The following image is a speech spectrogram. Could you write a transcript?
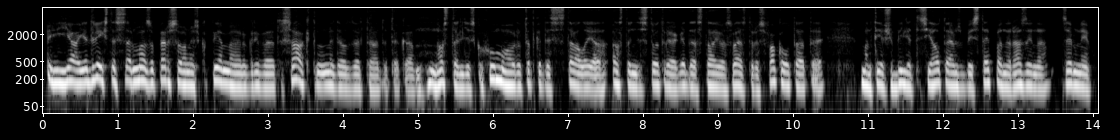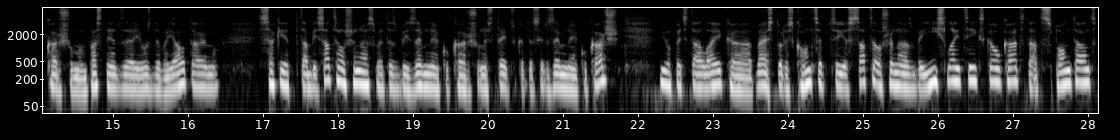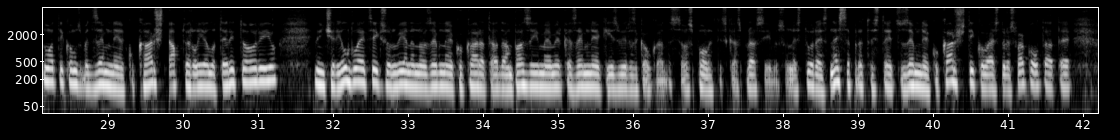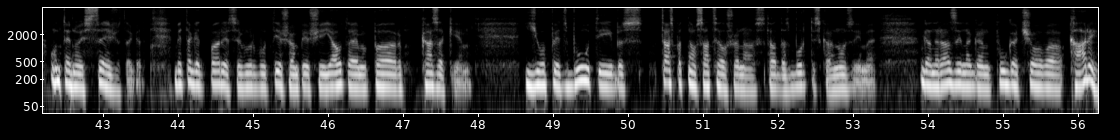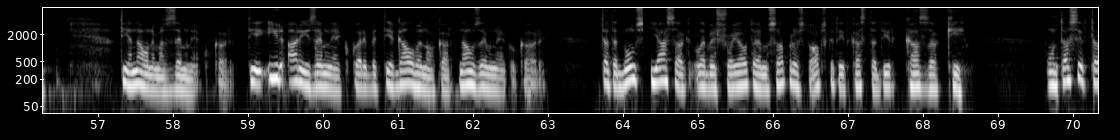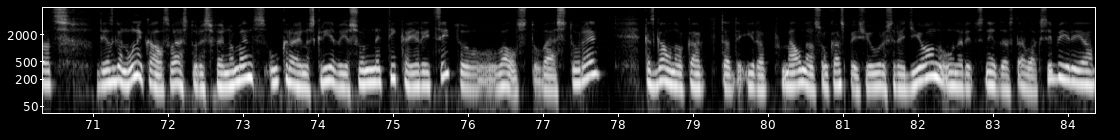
Jā, ja drīkst, es ar mazu personisku piemēru gribētu sākt nedaudz ar tādu tā kā, nostalģisku humoru. Tad, kad es tālajā 82. gadā stājos vēstures fakultātē, man tieši biļetes jautājums bija Stepana Razina zemnieku karšumam. Pasniedzēja uzdeva jautājumu, sakiet, tā bija sacelšanās vai tas bija zemnieku karš? Un es teicu, ka tas ir zemnieku karš, jo pēc tā laika vēstures koncepcijas sacelšanās bija īslaicīgs kaut kāds tāds spontāns notikums, bet zemnieku karš aptver lielu teritoriju. Viņš ir ilglaicīgs, un viena no zemnieku kara tādām pazīmēm ir, ka zemnieki izvirza kaut kādas savas politiskās prasības. Un es toreiz nesapratu, es teicu, zemnieku karš, tiku vēstures fakultātē, un te nu es sēžu tagad. Bet tagad pāriesim varbūt tiešām pie šī jautājuma par kazakiem. Jo pēc būtības Tas pat nav sacelšanās tādās burtiskā nozīmē. Gan Razina, gan Pugačova kari tie nav nemaz zemnieku kari. Tie ir arī zemnieku kari, bet tie galvenokārt nav zemnieku kari. Tātad mums jāsāk, lai mēs šo jautājumu saprastu, apskatīt, kas tad ir kazaki. Un tas ir diezgan unikāls vēstures fenomens Ukrainas, Krievijas un ne tikai arī citu valstu vēsturē, kas galvenokārt ir ap Melnās un Kaspijas jūras reģionu un arī sniedzās tālāk Sibīrijā.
